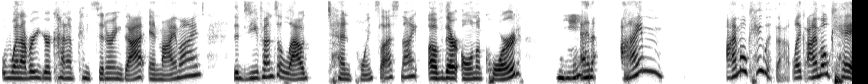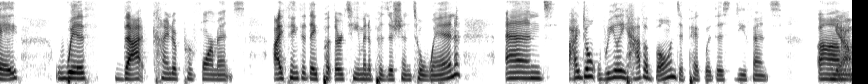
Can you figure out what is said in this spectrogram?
whenever you're kind of considering that in my mind, the defense allowed 10 points last night of their own accord. Mm-hmm. And I'm I'm okay with that. Like I'm okay with that kind of performance. I think that they put their team in a position to win. And I don't really have a bone to pick with this defense. Um, yeah.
